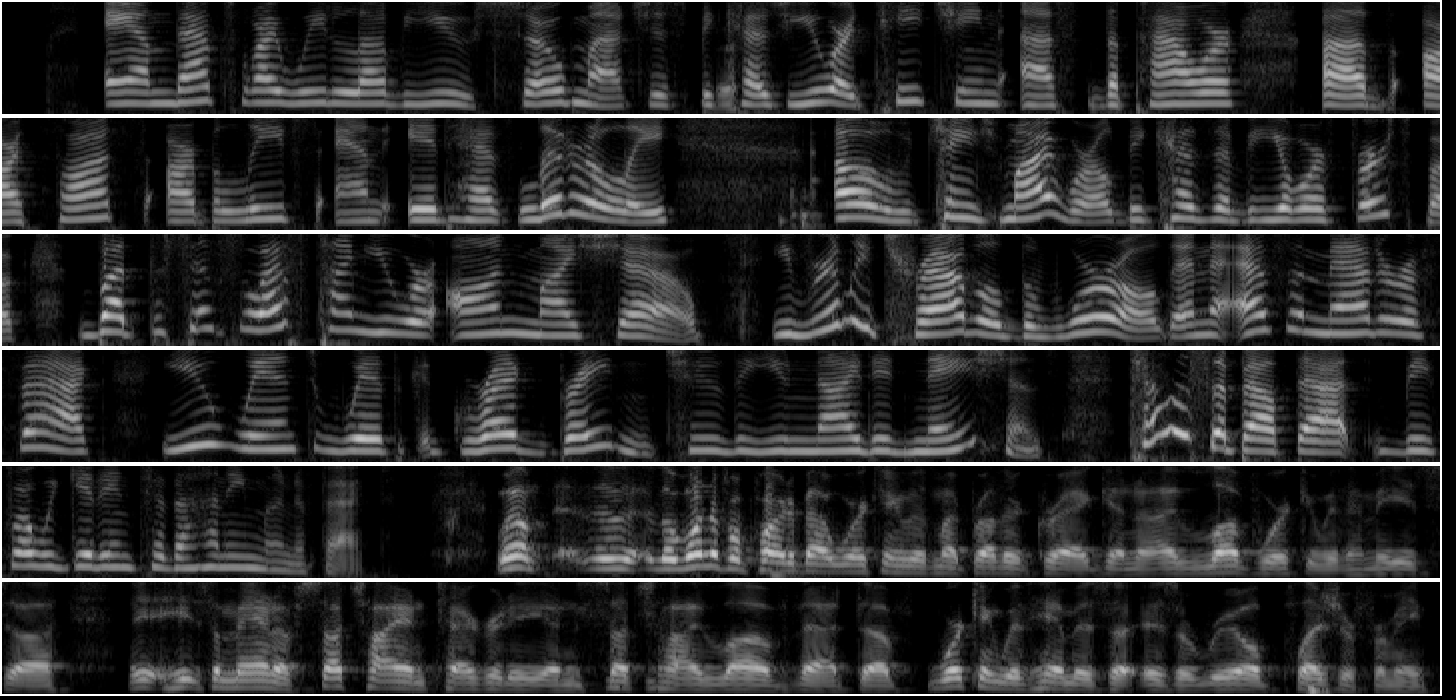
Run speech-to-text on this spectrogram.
and that's why we love you so much is because you are teaching us the power of our thoughts our beliefs and it has literally oh changed my world because of your first book. But since the last time you were on my show you've really traveled the world. And as a matter of fact you went with Gregg Braden to the United Nations. Tell us about that before we get into the honeymoon effect well, the, the wonderful part about working with my brother Gregg, and I love working with him. He's uh, he's a man of such high integrity and such mm-hmm. high love that uh, working with him is a is a real pleasure for me.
